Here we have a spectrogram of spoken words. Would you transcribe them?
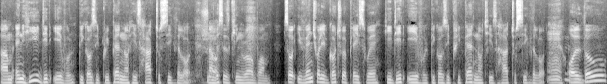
um, and he did evil because he prepared not his heart to seek the Lord. Now, this is King Rehoboam. So eventually it got to a place where he did evil because he prepared not his heart to seek the Lord. Although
